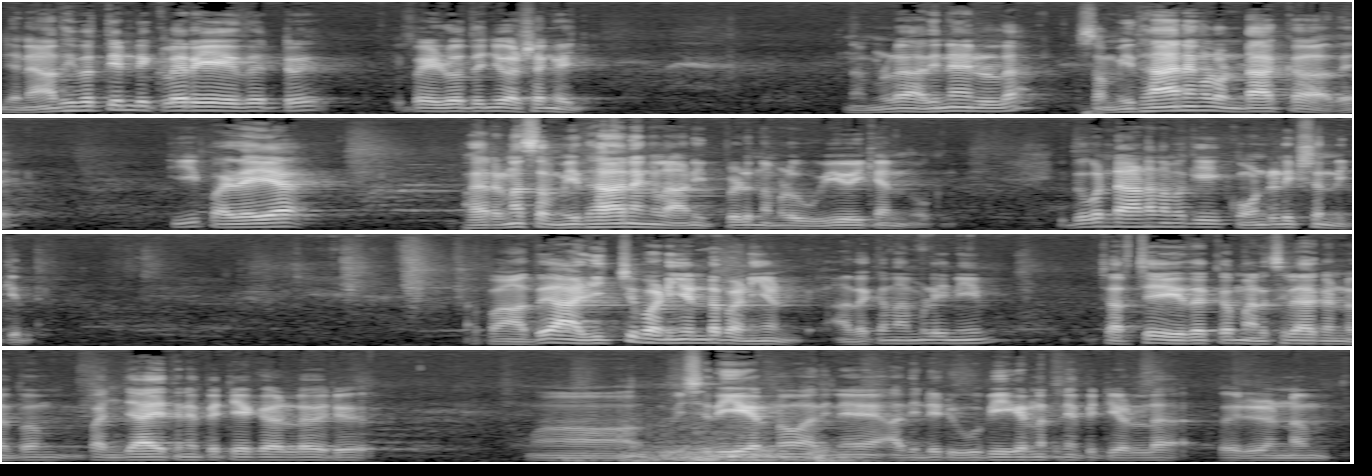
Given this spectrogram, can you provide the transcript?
ജനാധിപത്യം ഡിക്ലെയർ ചെയ്തിട്ട് ഇപ്പോൾ എഴുപത്തഞ്ച് വർഷം കഴിഞ്ഞു. നമ്മൾ അതിനുള്ള സംവിധാനങ്ങൾ ഉണ്ടാക്കാതെ ഈ പഴയ ഭരണ സംവിധാനങ്ങളാണ് ഇപ്പോഴും നമ്മൾ ഉപയോഗിക്കാൻ നോക്കുന്നത്. ഇതുകൊണ്ടാണ് നമുക്ക് ഈ കോൺട്രഡിക്ഷൻ നിൽക്കുന്നത്. അപ്പോൾ അത് അഴിച്ചു പണിയേണ്ട പണിയുണ്ട്. അതൊക്കെ നമ്മൾ ഇനിയും ചർച്ച ചെയ്തൊക്കെ മനസ്സിലാക്കേണ്ട. ഇപ്പം പഞ്ചായത്തിനെ പറ്റിയൊക്കെ ഉള്ള ഒരു വിശദീകരണവും അതിനെ അതിന്റെ രൂപീകരണത്തിനെ പറ്റിയുള്ള ഒരു എണ്ണം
